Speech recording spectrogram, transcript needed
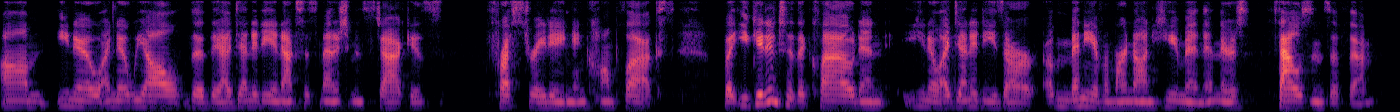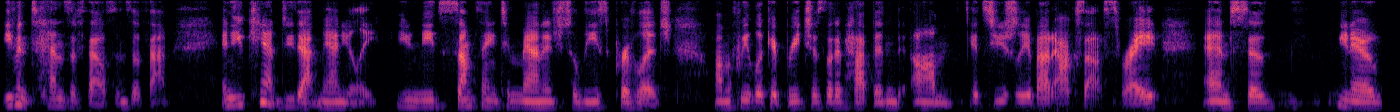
Um, you know i know we all the the identity and access management stack is frustrating and complex but you get into the cloud and you know identities are uh, many of them are non-human and there's thousands of them even tens of thousands of them. And you can't do that manually. You need something to manage to least privilege. Um, if we look at breaches that have happened um, it's usually about access right? And so you know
